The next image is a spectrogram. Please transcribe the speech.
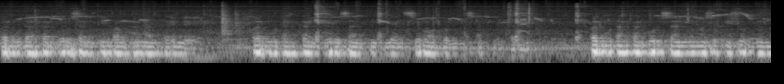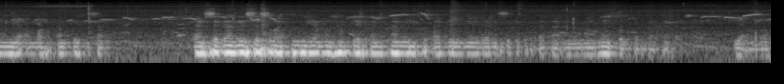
Permudahkan urusan timbang amal kami permudahkan urusan titian siratul mustaqim permudahkan urusan memasuki syurgamu ya Allah tanpa hisab dan segala sesuatu yang menghampirkan kami kepadanya dari segi perkataan maupun perkataan ya Allah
